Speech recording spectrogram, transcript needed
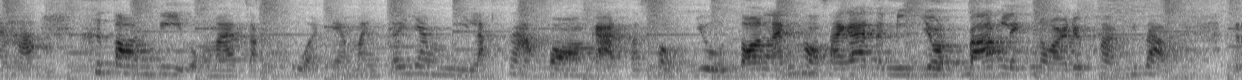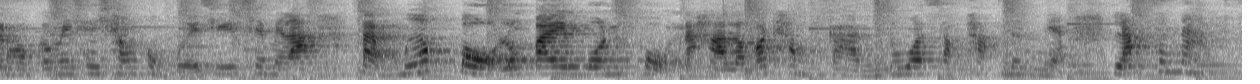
นะคะ คือตอนบีบออกมาจากขวดเนี่ยมันก็ยังมีลักษณะฟองอากาศผสมอยู่ ตอนนั้นของไซก็อาจจะมีหยดบ้างเล็กน้อยด้วยความที่แบบ เราก็ไม่ใช่ช่างผมมืออาชีพใช่ไหมล่ะ แต่เมื่อโปะลงไปบนผมนะคะ แล้วก็ทำการนวดสักพักหนึ่งเนี่ย ลักษณะโฟ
